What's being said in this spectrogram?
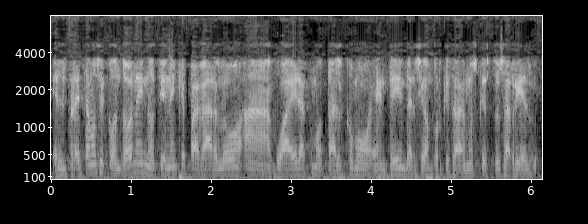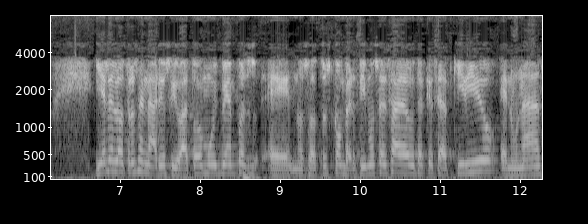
el préstamo se condona y no tienen que pagarlo a Guaira como tal, como ente de inversión, porque sabemos que esto es a riesgo. Y en el otro escenario, si va todo muy bien, pues eh, nosotros convertimos esa deuda que se ha adquirido en unas,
